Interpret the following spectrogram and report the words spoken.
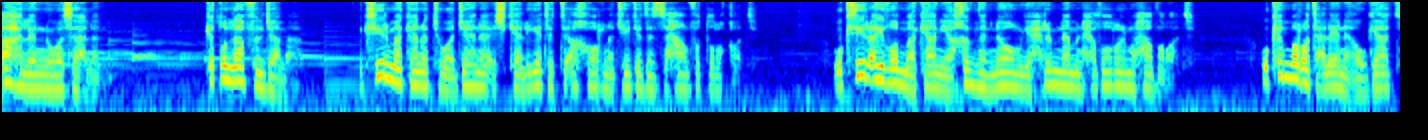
أهلا وسهلا. كطلاب في الجامعة كثير ما كانت تواجهنا إشكالية التأخر نتيجة الزحام في الطرقات. وكثير أيضا ما كان يأخذنا النوم ويحرمنا من حضور المحاضرات. وكم مرت علينا أوقات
